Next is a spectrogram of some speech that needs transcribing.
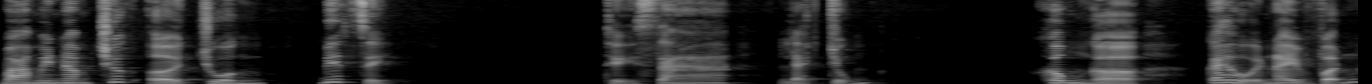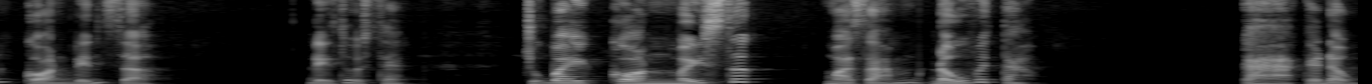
30 năm trước ở chuồng biết gì. Thì ra là chúng. Không ngờ cái hội này vẫn còn đến giờ. Để rồi xem, chúng bay còn mấy sức mà dám đấu với tao. Cả cái đồng,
